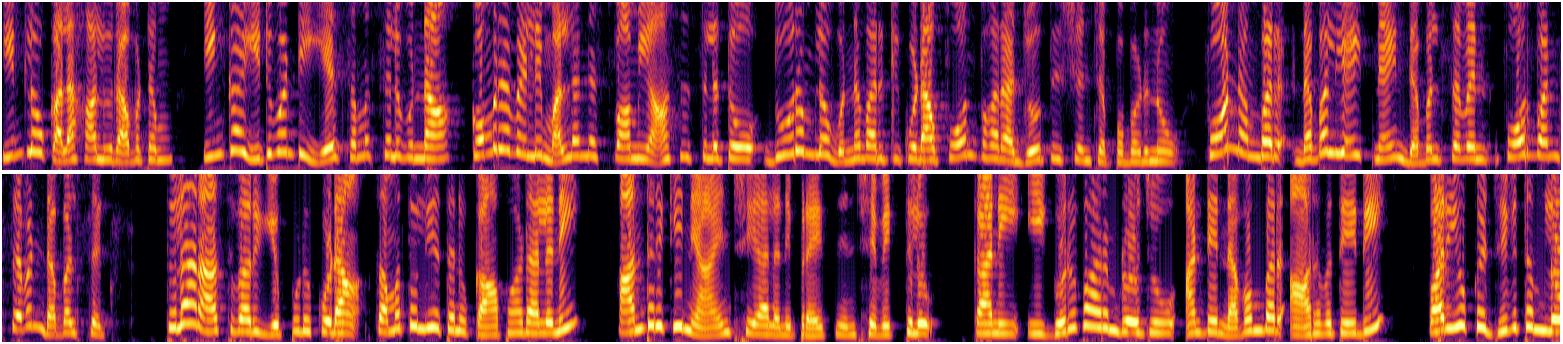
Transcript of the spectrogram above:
ఇంట్లో కలహాలు రావటం ఇంకా ఇటువంటి ఏ సమస్యలు ఉన్నా కొమరవెల్లి మల్లన్న స్వామి ఆశస్సులతో దూరంలో ఉన్నవారికి కూడా ఫోన్ ద్వారా జ్యోతిష్యం చెప్పబడును. Phone number double eight nine double seven four one seven double six. తులారాశివారు ఎప్పుడు కూడా సమతుల్యతను కాపాడాలని అందరికీ న్యాయం చేయాలని ప్రయత్నించే వ్యక్తులు. కానీ ఈ గురువారం రోజు అంటే నవంబర్ ఆరవ తేదీ వారి యొక్క జీవితంలో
